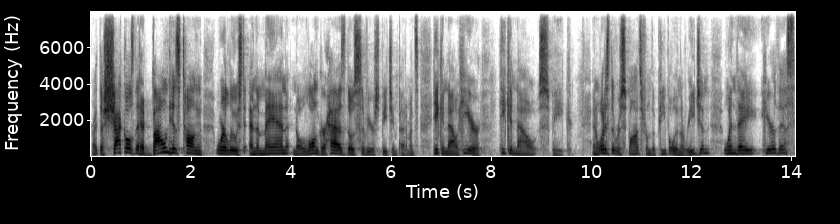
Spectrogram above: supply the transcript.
Right? The shackles that had bound his tongue were loosed, and the man no longer has those severe speech impediments. He can now hear, he can now speak. And what is the response from the people in the region when they hear this?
